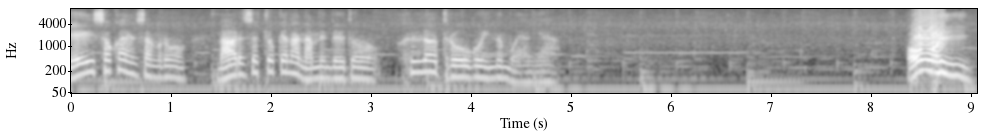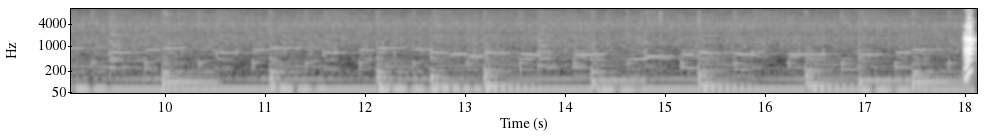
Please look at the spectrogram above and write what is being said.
예의 석화 현상으로 마을에서 쫓겨난 난민들도 흘러 들어오고 있는 모양이야. 오이. 아,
